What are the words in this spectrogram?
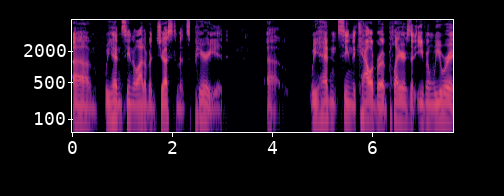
Um, we hadn't seen a lot of adjustments. Period. Uh, we hadn't seen the caliber of players that even we were uh,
